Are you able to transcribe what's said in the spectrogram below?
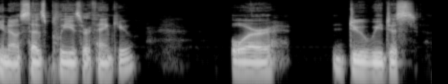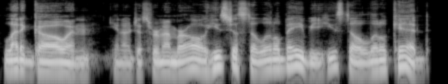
you know, says please or thank you? Or do we just let it go and, you know, just remember, oh, he's just a little baby, he's still a little kid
